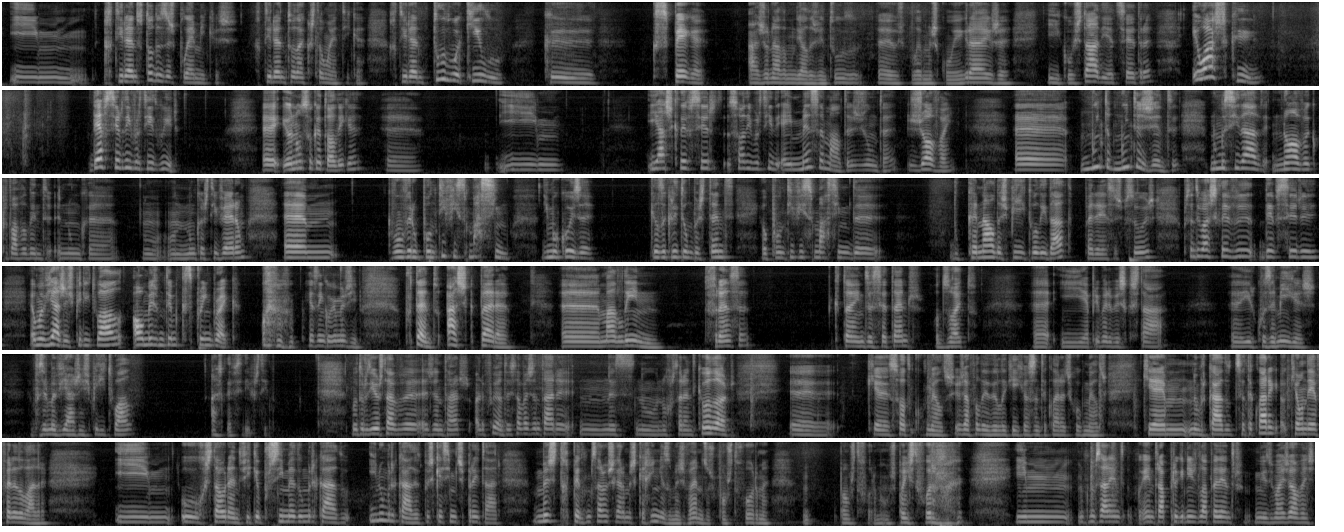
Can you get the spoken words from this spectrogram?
E hum, retirando todas as polémicas, retirando toda a questão ética, retirando tudo aquilo que, que se pega à Jornada Mundial da Juventude, eh, os problemas com a Igreja e com o Estado e etc., eu acho que deve ser divertido ir. Eh, eu não sou católica eh, e, e acho que deve ser só divertido. É imensa malta junta, jovem, eh, muita, muita gente numa cidade nova que provavelmente nunca, nu- onde nunca estiveram, ehm, que vão ver o pontífice máximo de uma coisa que eles acreditam bastante, é o pontífice máximo da, do canal da espiritualidade para essas pessoas. Portanto, eu acho que deve, deve ser. eh, É uma viagem espiritual ao mesmo tempo que Spring Break. é assim que eu imagino. Portanto, acho que para a Madeline de França, que tem 17 anos ou 18, eh, e é a primeira vez que está a ir com as amigas a fazer uma viagem espiritual, acho que deve ser divertido. No outro dia eu estava a jantar, olha, foi ontem, eu estava a jantar eh, nesse- no, no restaurante que eu adoro, eh, que é só de cogumelos. Eu já falei dele aqui, que é o Santa Clara dos Cogumelos, que é hum, no mercado de Santa Clara, que é onde é a Feira da Ladra. E hum, o restaurante fica por cima do mercado. E no mercado, eu depois esqueci-me de espreitar, mas de repente começaram a chegar umas carrinhas, umas vans, uns pães de forma, hum, pães de forma, uns pães de forma, e hum, começaram a entrar peregrinos lá para dentro, miúdos mais jovens.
